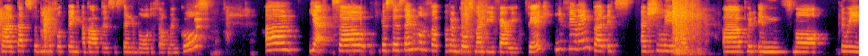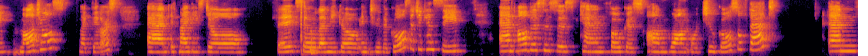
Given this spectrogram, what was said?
But that's the beautiful thing about the Sustainable Development Goals. Um, yeah, so the Sustainable Development Goals might be very big in feeling, but it's actually like uh, put in small three modules, like pillars, and it might be still big. So let me go into the goals that you can see. And all businesses can focus on one or two goals of that. And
